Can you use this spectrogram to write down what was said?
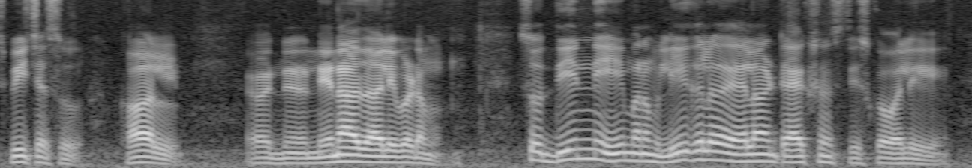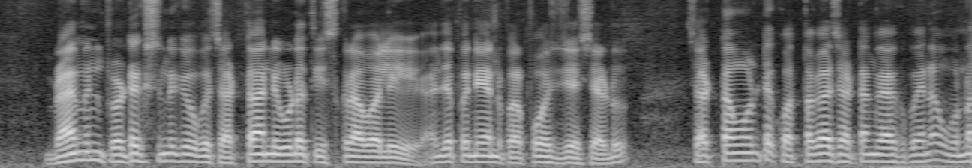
స్పీచెస్ కాల్ నినాదాలు ఇవ్వడం సో దీన్ని మనం లీగల్గా ఎలాంటి యాక్షన్స్ తీసుకోవాలి? బ్రాహ్మిన్ ప్రొటెక్షన్కి ఒక చట్టాన్ని కూడా తీసుకురావాలి అని చెప్పి నేను ప్రపోజ్ చేశాడు. చట్టం ఉంటే కొత్తగా చట్టం కాకపోయినా ఉన్న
